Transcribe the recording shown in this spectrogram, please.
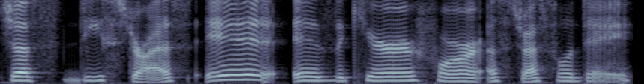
just de stress. It is the cure for a stressful day.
